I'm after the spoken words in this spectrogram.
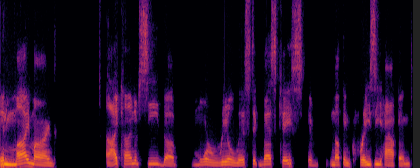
In my mind, I kind of see the more realistic best case if nothing crazy happened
